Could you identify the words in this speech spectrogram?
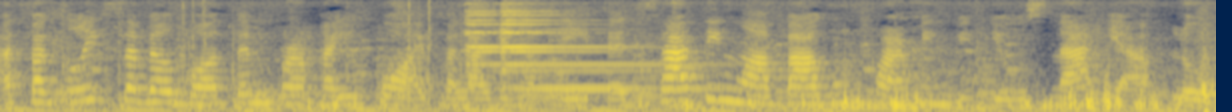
at pag-click sa bell button para kayo po ay palaging updated sa ating mga bagong farming videos na i-upload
